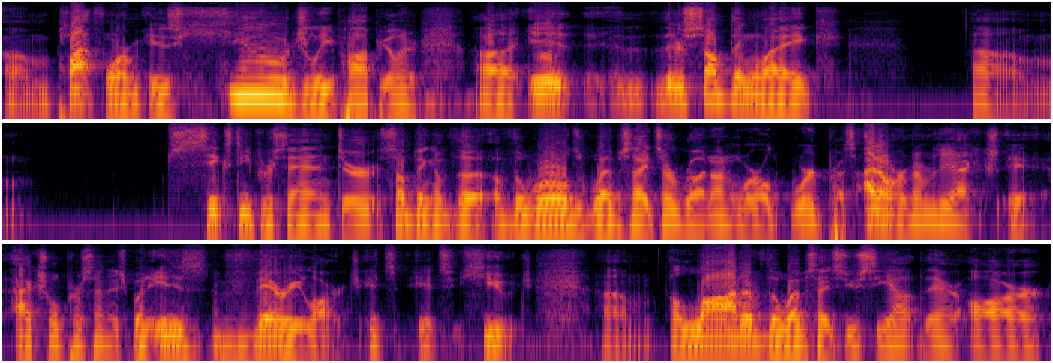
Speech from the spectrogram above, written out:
um, platform is hugely popular. Uh, it there's something like um, 60% or something of the of the world's websites are run on world WordPress. I don't remember the actual, actual percentage, but it is very large. It's it's huge. Um, a lot of the websites you see out there are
